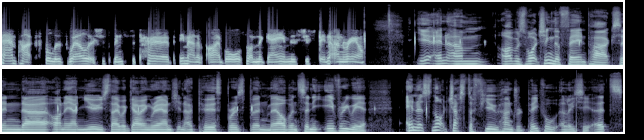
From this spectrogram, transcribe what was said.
fan parks full as well, it's just been superb. The amount of eyeballs on the game has just been unreal. Yeah, and um, I was watching the fan parks, and uh, on our news, they were going around, you know, Perth, Brisbane, Melbourne, Sydney, everywhere. And it's not just a few hundred people, Elissia. It's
